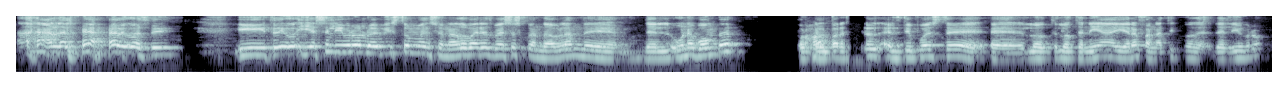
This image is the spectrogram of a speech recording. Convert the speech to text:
Ándale, algo así. Y te digo, y ese libro lo he visto mencionado varias veces cuando hablan de, de una bomber, porque Ajá. al parecer el, el tipo este eh, lo, lo, tenía y era fanático de, del libro,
